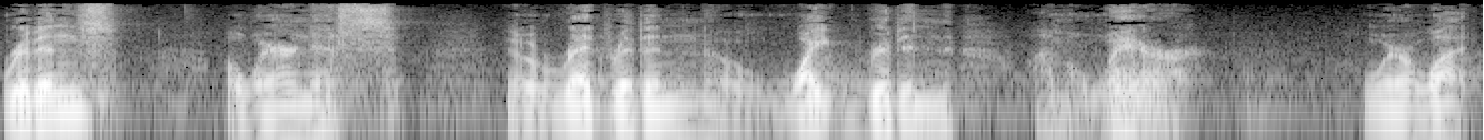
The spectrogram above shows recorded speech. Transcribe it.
ribbons? Awareness. You know, red ribbon, a white ribbon. I'm aware. Aware of what?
